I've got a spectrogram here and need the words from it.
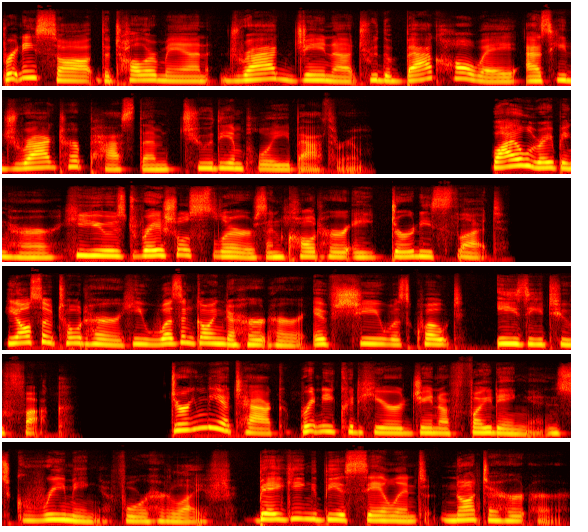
Brittany saw the taller man drag Jayna to the back hallway as he dragged her past them to the employee bathroom. While raping her, he used racial slurs and called her a dirty slut. He also told her he wasn't going to hurt her if she was, quote, easy to fuck. During the attack, Brittany could hear Jayna fighting and screaming for her life, begging the assailant not to hurt her.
